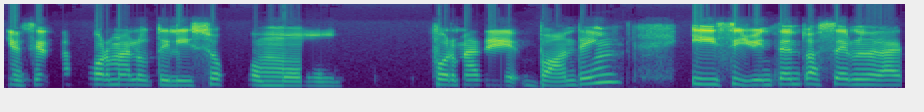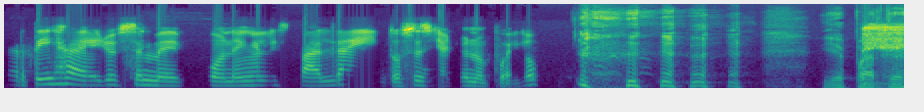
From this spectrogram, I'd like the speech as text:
y en cierta forma lo utilizo como forma de bonding y si yo intento hacer una lagartija ellos se me ponen en la espalda y entonces ya yo no puedo y es parte,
